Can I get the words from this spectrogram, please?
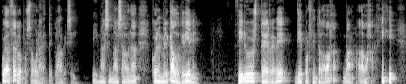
¿Puede hacerlo? Pues seguramente, claro que sí. Y más, más ahora con el mercado que viene. Cirrus, TRB, 10% a la baja. Bueno, a la baja.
